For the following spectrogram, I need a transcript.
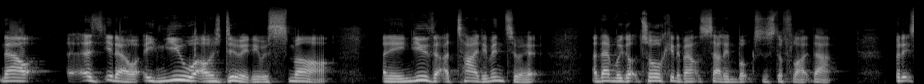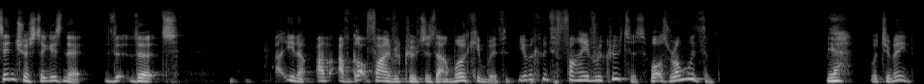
Now, as you know, he knew what I was doing. He was smart and he knew that I'd tied him into it. And then we got talking about selling books and stuff like that. But it's interesting, isn't it? That, that uh, you know, I've, I've got five recruiters that I'm working with. You're working with five recruiters. What's wrong with them? Yeah. What do you mean?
